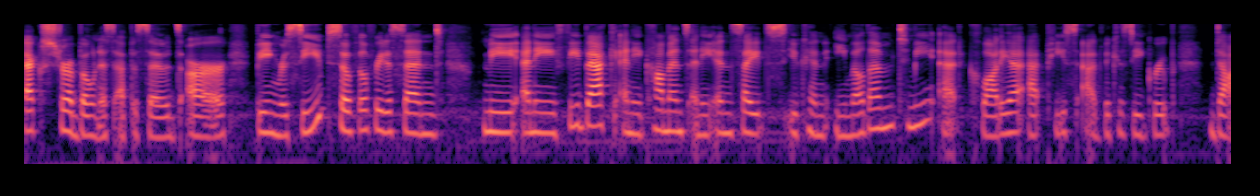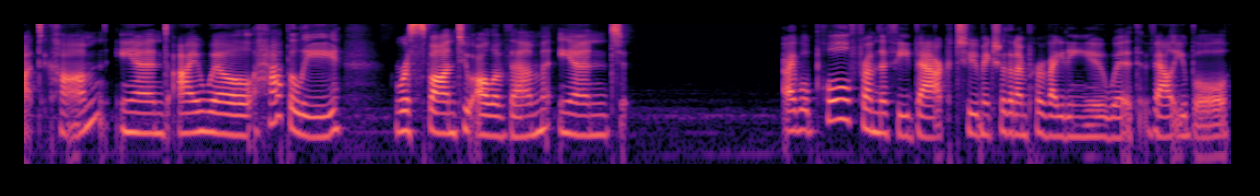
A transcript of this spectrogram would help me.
extra bonus episodes are being received. So feel free to send me any feedback, any comments, any insights. You can email them to me at claudia at peaceadvocacygroup.com and I will happily respond to all of them and I will pull from the feedback to make sure that I'm providing you with valuable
